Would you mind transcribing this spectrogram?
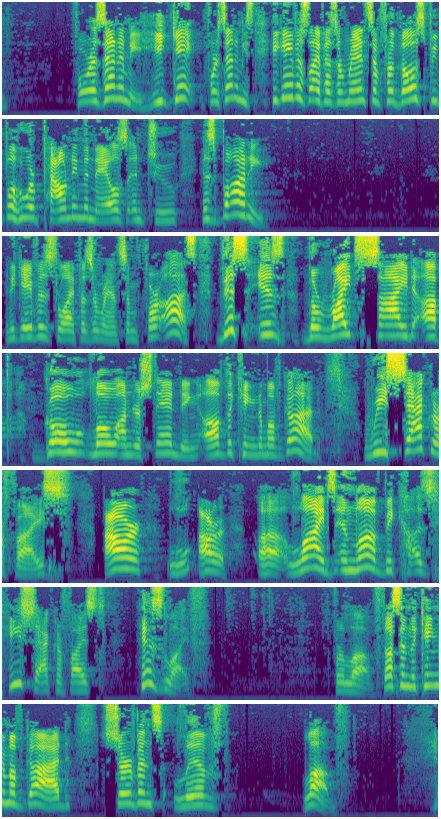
for his enemy. He gave for his enemies. He gave his life as a ransom for those people who were pounding the nails into his body. And he gave his life as a ransom for us. This is the right side up, go low understanding of the kingdom of God. We sacrifice our, our uh, lives in love because he sacrificed his life for love. Thus, in the kingdom of God, servants live love.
